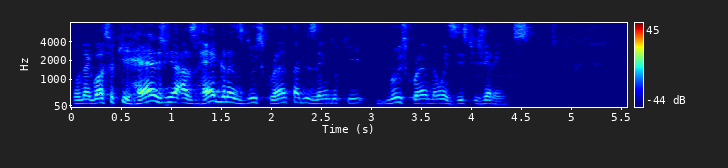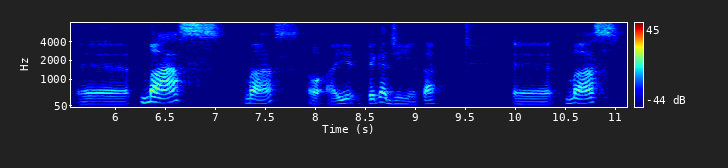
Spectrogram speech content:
no negócio que rege as regras do Scrum, está dizendo que no Scrum não existe gerentes. É, mas, mas, ó, aí pegadinha, tá? É, mas,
